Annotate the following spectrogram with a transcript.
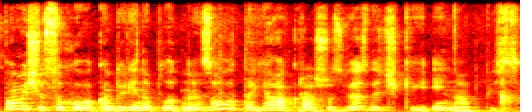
С помощью сухого кондурина плотное золото я окрашу звездочки и надпись.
